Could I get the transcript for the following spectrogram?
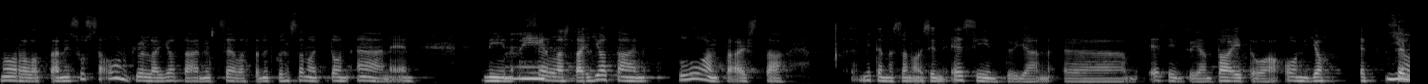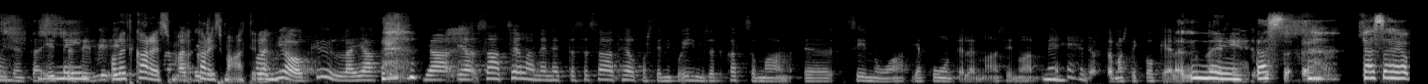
Nooralottaa, niin sussa on kyllä jotain nyt sellaista, nyt kun sä sanoit ton ääneen, niin, niin. sellaista jotain luontaista, miten mä sanoisin, esiintyjän, ö, esiintyjän taitoa on jo että se, joo. miten sä itse... Niin. Olet karisma, karismaattinen. Olet, joo, kyllä. Ja, ja, ja sä oot sellainen, että sä saat helposti niin kuin ihmiset katsomaan äh, sinua ja kuuntelemaan sinua. Me mm. ehdottomasti kokeilemme. Niin, tässä, tässä jo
